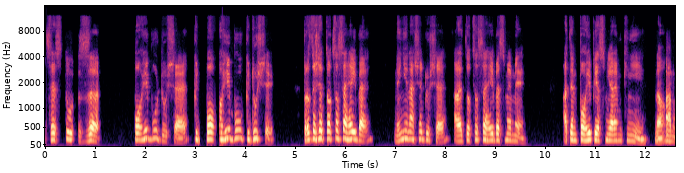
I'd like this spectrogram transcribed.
cestu z pohybu duše k pohybu k duši. Protože to, co se hejbe, není naše duše, ale to, co se hejbe, jsme my. A ten pohyb je směrem k ní. No. Ano.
